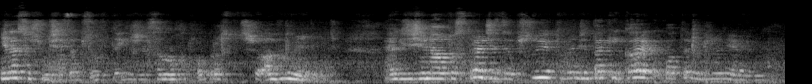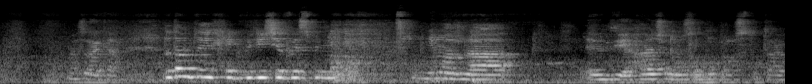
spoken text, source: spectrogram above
Nieraz już mi się zepsuł w tej grze, samochód po prostu trzeba wymienić. A jak się na autostradzie zepsuje, to będzie taki korek potem, że nie wiem. Masakra. Do tamtych, jak widzicie, wyspy nie, nie można wjechać, one są po prostu tak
